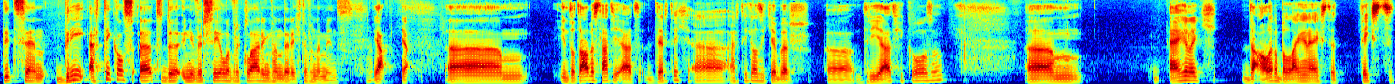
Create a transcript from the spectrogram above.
Dit zijn drie artikels uit de Universele Verklaring van de Rechten van de Mens. Ja. Ja. Ehm, in totaal bestaat die uit 30 eh, artikels. Ik heb er eh, drie uitgekozen. Ehm, eigenlijk de allerbelangrijkste tekst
